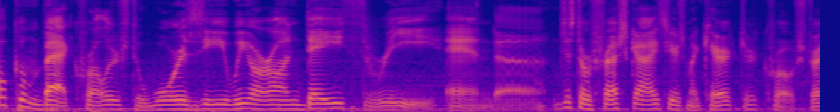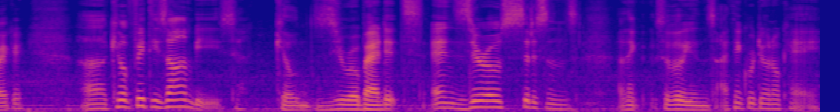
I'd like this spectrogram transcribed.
Welcome back, crawlers, to War Z. We are on day three, and uh, just to refresh, guys, here's my character, Crawl Striker. Uh, killed 50 zombies, killed zero bandits, and zero citizens. I think civilians. I think we're doing okay.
